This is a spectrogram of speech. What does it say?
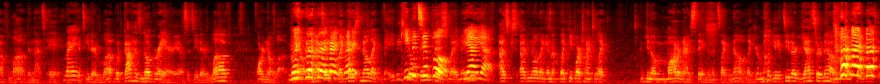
of love and that's it Like, Right. it's either love with god has no gray areas it's either love or no love you Right, know? and right, right, right, like right. there's no like maybe keep it simple. this way maybe yeah, yeah, as you know like and like people are trying to like you know modernize things and it's like no like you're it's either yes or no You know, so that's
